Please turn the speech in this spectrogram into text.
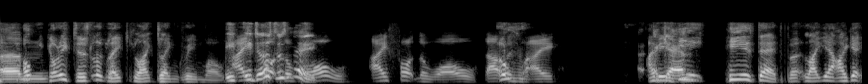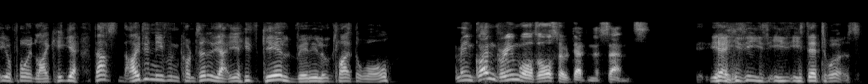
Um, oh my god, he does look like like Glenn Greenwald. He- I does, fought doesn't the he? Wall. I fought the wall. That Oh, was my. I mean, again, he, he is dead, but like, yeah, I get your point. Like, he, yeah, that's I didn't even consider that. Yeah, his gear really looks like the wall. I mean, Glenn Greenwald's also dead in a sense. Yeah, he's he's he's dead to us.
